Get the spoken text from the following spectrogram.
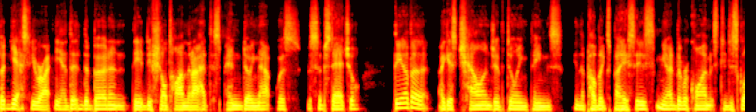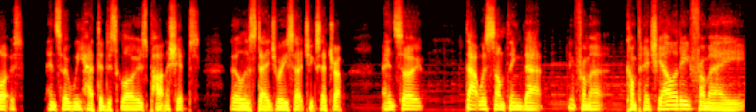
But yes, you're right. Yeah, the, the burden, the additional time that I had to spend doing that was, was substantial. The other, I guess, challenge of doing things in the public space is, you know, the requirements to disclose. And so we had to disclose partnerships, early stage research, etc. And so that was something that, from a confidentiality, from a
